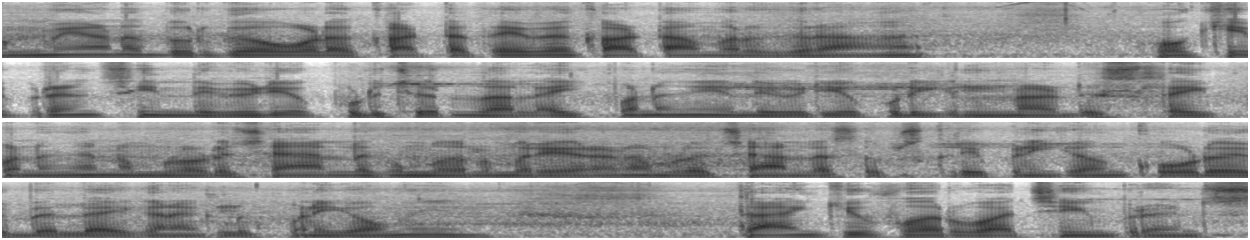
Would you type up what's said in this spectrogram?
உண்மையான துர்காவோட கட்டத்தையவே காட்டாமல் இருக்கிறாங்க. ஓகே ஃப்ரெண்ட்ஸ் இந்த வீடியோ பிடிச்சிருந்தா லைக் பண்ணுங்கள் இந்த வீடியோ பிடிக்கலனா டிஸ்லைக் பண்ணுங்கள் நம்மளோட சேனலுக்கு முதல் முறையாக நம்மளோட சேனலை சப்ஸ்கிரைப் பண்ணிக்கோங்க. கூடவே பெல் ஐக்கனை கிளிக் பண்ணிக்கோங்க. தேங்க்யூ ஃபார் வாட்சிங் ஃப்ரெண்ட்ஸ்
